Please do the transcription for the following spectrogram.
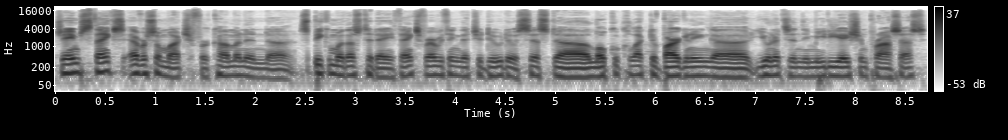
James, thanks ever so much for coming and uh, speaking with us today. Thanks for everything that you do to assist uh, local collective bargaining uh, units in the mediation process.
